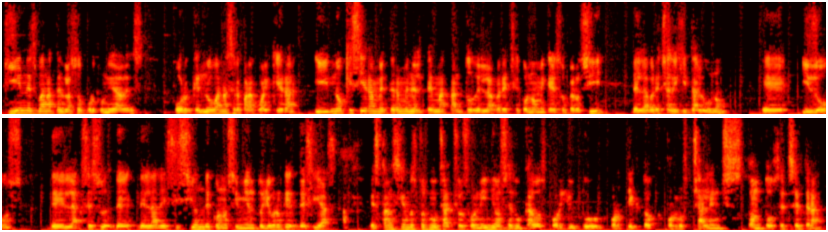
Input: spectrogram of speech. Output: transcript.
quiénes van a tener las oportunidades porque no van a ser para cualquiera. Y no quisiera meterme en el tema tanto de la brecha económica y eso, pero sí de la brecha digital, uno, eh, y dos, del acceso, de, la decisión de conocimiento. Yo creo que decías, están siendo estos muchachos o niños educados por YouTube, por TikTok, por los challenges tontos, etcétera.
